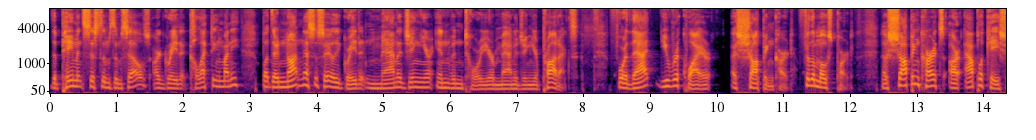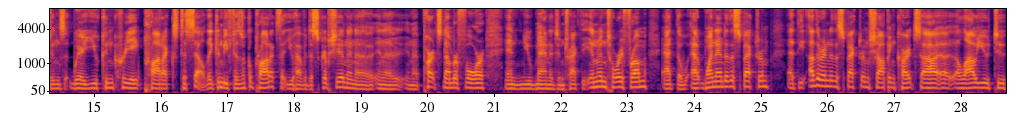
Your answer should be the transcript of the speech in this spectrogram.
The payment systems themselves are great at collecting money, but they're not necessarily great at managing your inventory or managing your products. For that, you require a shopping cart for the most part. Now, shopping carts are applications where you can create products to sell. They can be physical products that you have a description and a in a in a parts number for, and you manage and track the inventory from at the at one end of the spectrum. At the other end of the spectrum, shopping carts uh, allow you to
